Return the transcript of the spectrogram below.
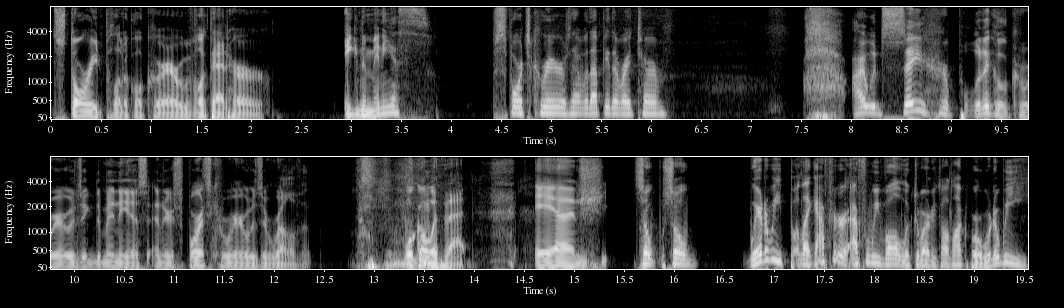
storied political career. We've looked at her ignominious sports career. Is that would that be the right term? I would say her political career was ignominious and her sports career was irrelevant. We'll go with that. And so so where do we like after after we've all looked about it, we've all talked about her, where do we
